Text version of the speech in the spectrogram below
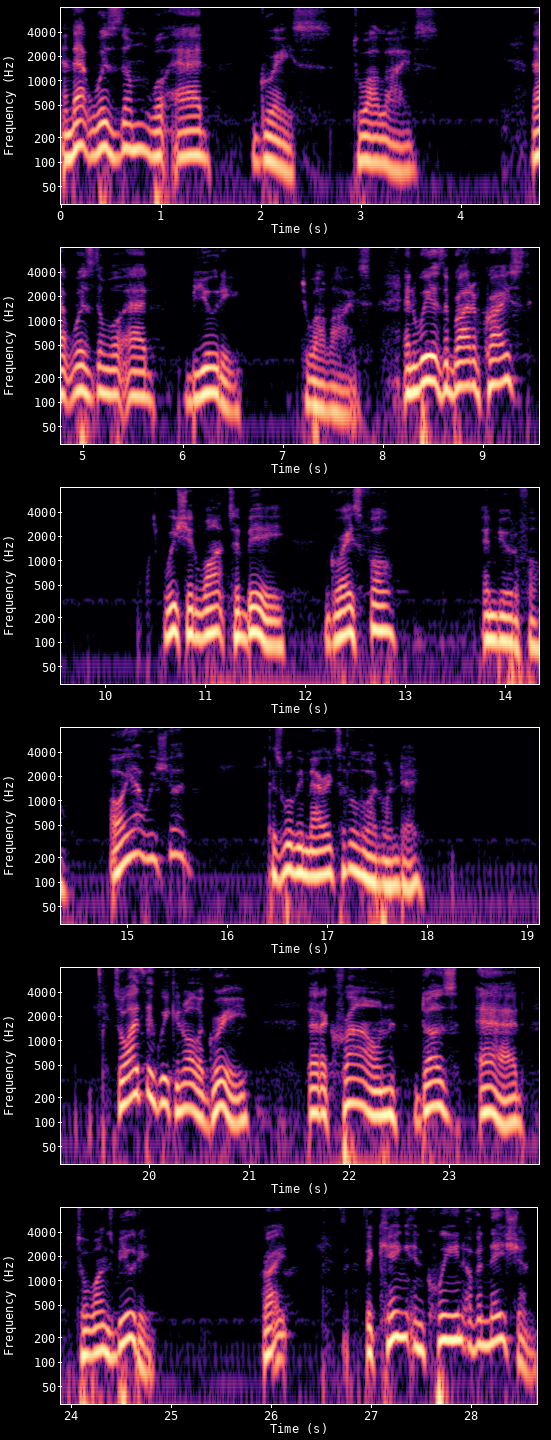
And that wisdom will add grace to our lives. That wisdom will add beauty to our lives. And we, as the bride of Christ, we should want to be graceful and beautiful. Oh, yeah, we should. Because we'll be married to the Lord one day. So I think we can all agree that a crown does add to one's beauty. Right? The king and queen of a nation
